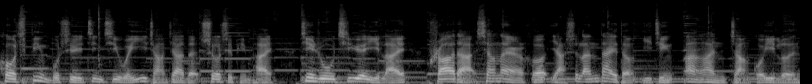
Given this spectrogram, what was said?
Coach 并不是近期唯一涨价的奢侈品牌，进入七月以来，Prada、香奈儿和雅诗兰黛等已经暗暗涨过一轮。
